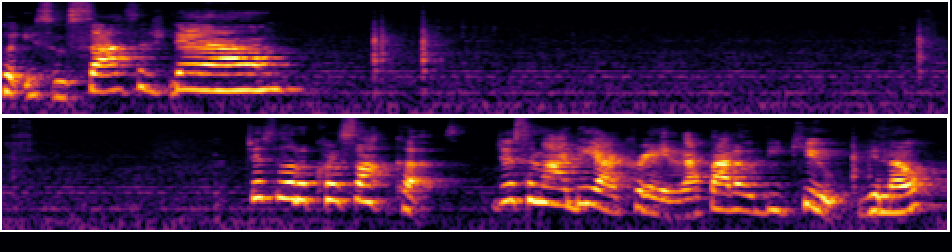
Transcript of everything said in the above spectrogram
Put you some sausage down. Just little croissant cups. Just an idea I created. I thought it would be cute, you know.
